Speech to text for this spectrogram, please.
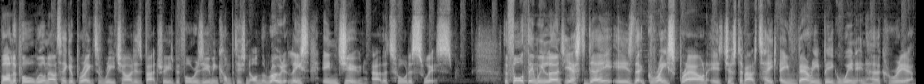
Van der Poel will now take a break to recharge his batteries before resuming competition on the road, at least, in June at the Tour de Suisse. The fourth thing we learnt yesterday is that Grace Brown is just about to take a very big win in her career.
